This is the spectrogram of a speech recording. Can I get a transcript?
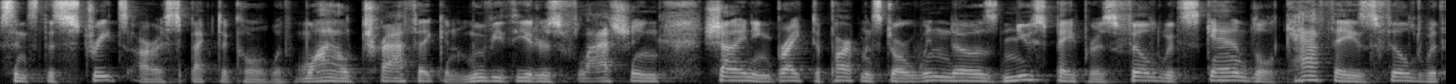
since the streets are a spectacle with wild traffic and movie theaters flashing, shining bright department store windows, newspapers filled with scandal, cafes filled with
